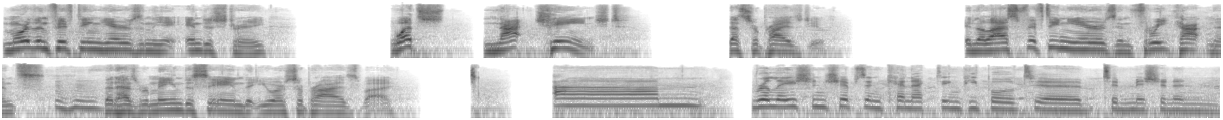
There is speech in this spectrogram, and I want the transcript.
more than 15 years in the industry. What's not changed that surprised you? In the last 15 years in three continents that has remained the same that you are surprised by? Um, relationships and connecting people to, to mission and,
